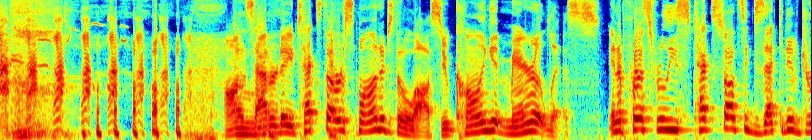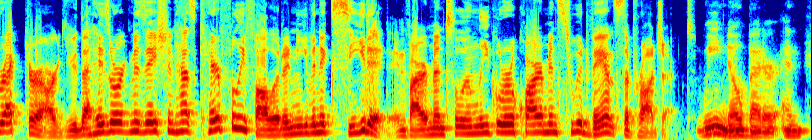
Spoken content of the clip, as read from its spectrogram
On Saturday, TxDOT responded to the lawsuit, calling it meritless. In a press release, TxDOT's executive director argued that his organization has carefully followed and even exceeded environmental and legal requirements to advance the project. We know better, and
